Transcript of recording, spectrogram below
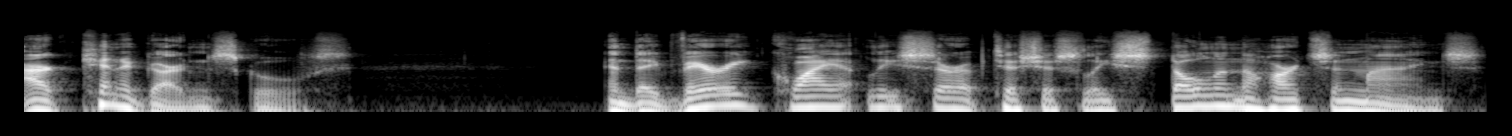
our kindergarten schools, and they very quietly, surreptitiously stolen the hearts and minds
